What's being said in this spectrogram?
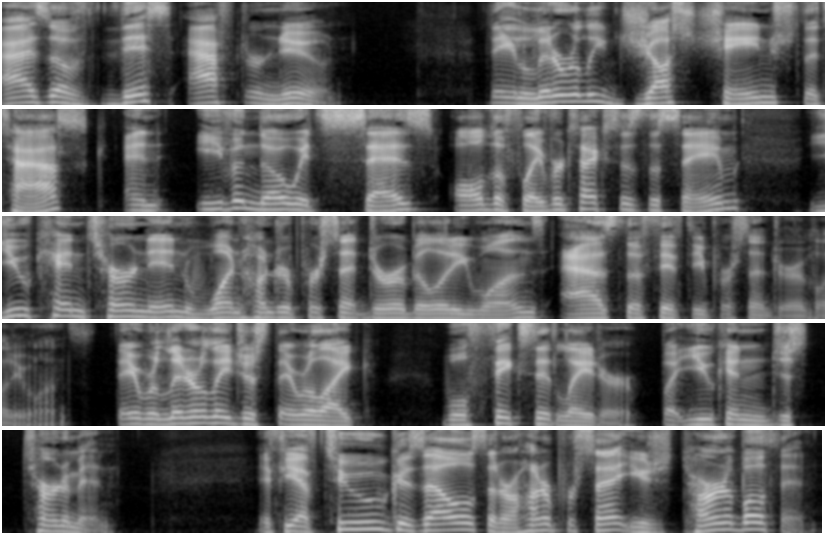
as of this afternoon, they literally just changed the task. And even though it says all the flavor text is the same, you can turn in 100% durability ones as the 50% durability ones. They were literally just, they were like, we'll fix it later, but you can just turn them in. If you have two gazelles that are 100%, you just turn them both in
